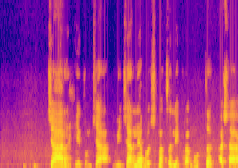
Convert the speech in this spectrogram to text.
चार हे तुमच्या विचारल्या प्रश्नाचं लेकरानं उत्तर. अशा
